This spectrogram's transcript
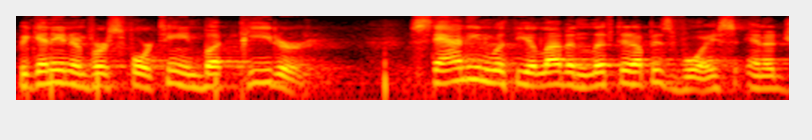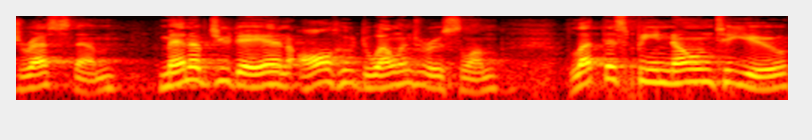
beginning in verse 14, but Peter, standing with the eleven, lifted up his voice and addressed them Men of Judea and all who dwell in Jerusalem, let this be known to you,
